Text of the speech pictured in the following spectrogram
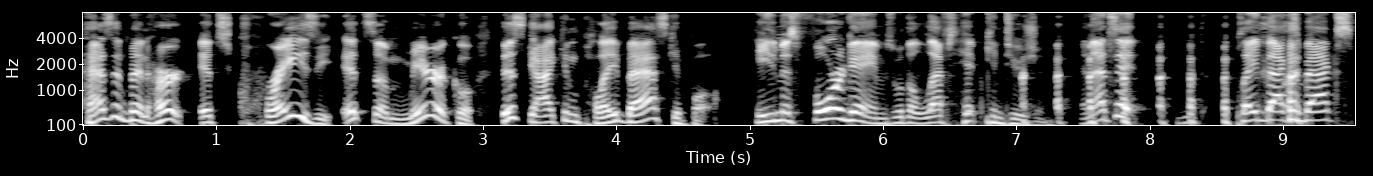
hasn't been hurt. It's crazy. It's a miracle. This guy can play basketball. He's missed four games with a left hip contusion, and that's it. played back to backs,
